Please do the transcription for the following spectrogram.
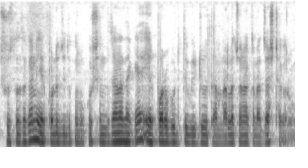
সুস্থ থাকেন। এরপরে যদি কোনো কোশ্চেন জানা থাকে, এর পরবর্তী ভিডিওতে আমরা আলোচনা করার চেষ্টা করব।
